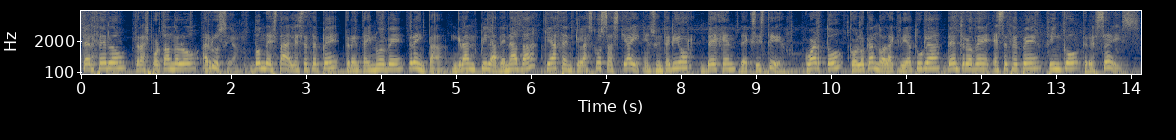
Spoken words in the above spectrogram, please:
Tercero, transportándolo a Rusia, donde está el SCP-3930, gran pila de nada que hacen que las cosas que hay en su interior dejen de existir. Cuarto, colocando a la criatura dentro de SCP-536,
